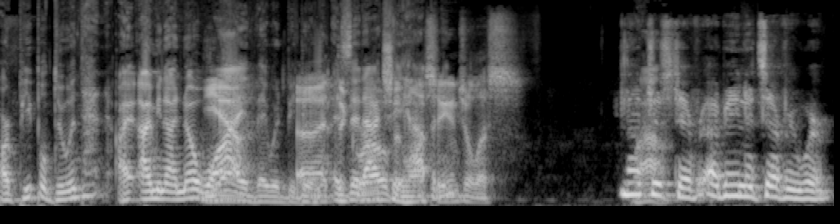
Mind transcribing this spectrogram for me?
Are people doing that? I, I mean, I know why Yeah. they would be doing Uh, it. Is it actually in Los happening? Angeles. Not Wow. just every. I mean, it's everywhere.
